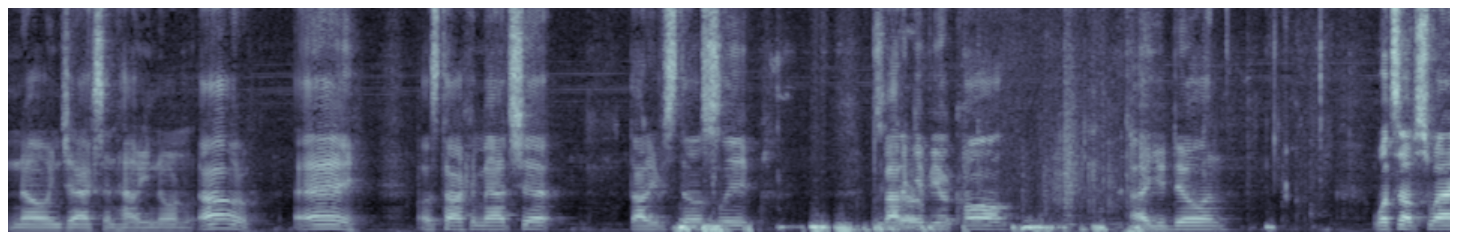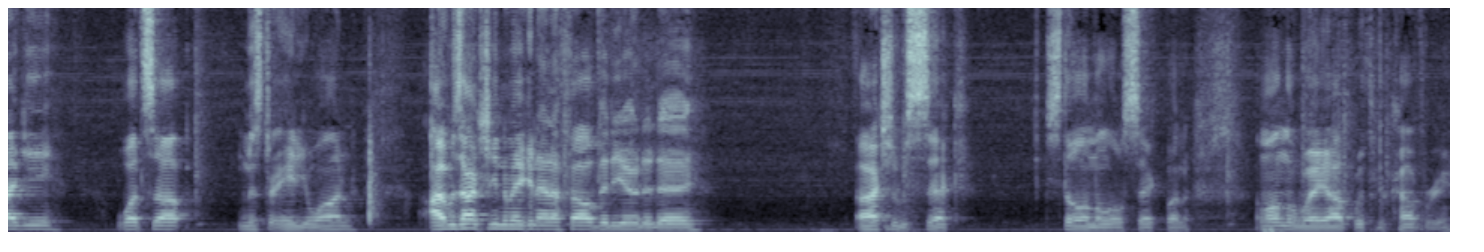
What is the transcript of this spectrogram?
knowing Jackson how he normally. Oh, hey, I was talking mad shit. Thought he was still asleep. Was about to give you a call. How you doing? What's up, Swaggy? What's up, Mr. 81? I was actually gonna make an NFL video today. I actually was sick. Still I'm a little sick, but I'm on the way up with recovery.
